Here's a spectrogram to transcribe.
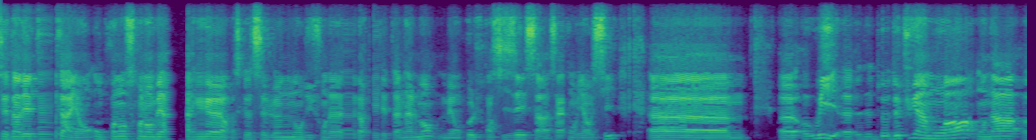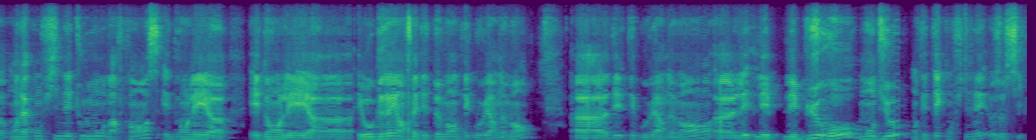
c'est un détail. On, on prononce Roland Berger parce que c'est le nom du fondateur qui était un Allemand, mais on peut le franciser, ça, convient aussi. Euh, euh, oui, euh, depuis un mois, on a on a confiné tout le monde en France et au gré en fait des demandes des gouvernements, des, gouvernements, les, bureaux mondiaux ont été confinés eux aussi.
